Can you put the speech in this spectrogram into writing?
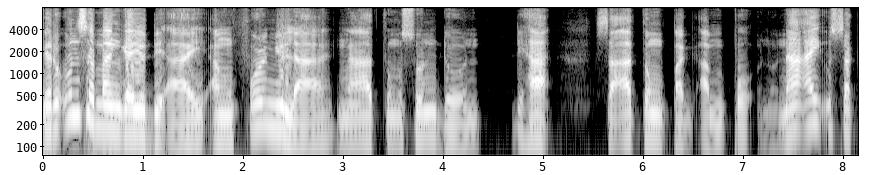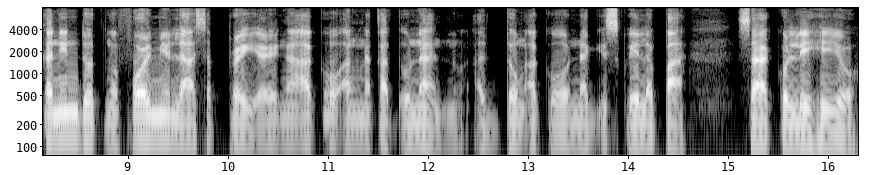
Pero unsa man gayud di ay ang formula nga atong sundon diha sa atong pagampo no? Naay usa kanindot nga formula sa prayer nga ako ang nakatunan no? Adtong ako nag-eskwela pa sa kolehiyo.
